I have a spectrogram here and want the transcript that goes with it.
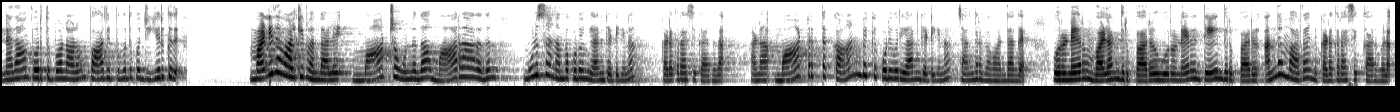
என்னதான் பொறுத்து போனாலும் பாதிப்புங்கிறது கொஞ்சம் இருக்குது. மனித வாழ்க்கைன்னு வந்தாலே மாற்றம் ஒன்று தான் மாறாததுன்னு முழுசாக நம்பக்கூடியவங்க கேட்டிங்கன்னா கடகராசிக்காரங்க தான். ஆனால் மாற்றத்தை காண்பிக்கக்கூடியவர் யாருன்னு கேட்டிங்கன்னா சந்திர பகவான் தாங்க. ஒரு நேரம் வளர்ந்துருப்பாரு ஒரு நேரம் தேய்ந்திருப்பாரு அந்த மாதிரி தான் இந்த கடகராசிக்காரங்களும்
